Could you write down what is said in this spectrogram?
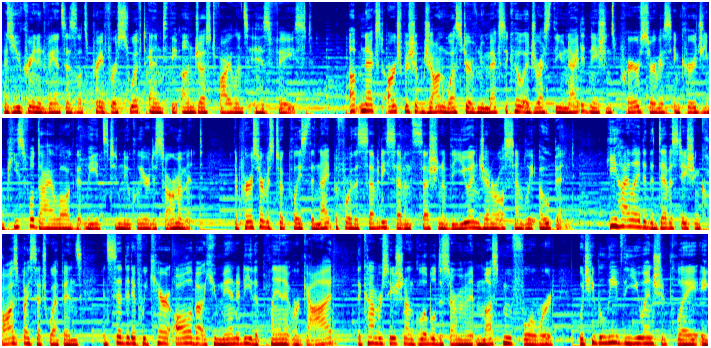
As Ukraine advances, let's pray for a swift end to the unjust violence it has faced. Up next, Archbishop John Wester of New Mexico addressed the United Nations prayer service encouraging peaceful dialogue that leads to nuclear disarmament. The prayer service took place the night before the 77th session of the UN General Assembly opened. He highlighted the devastation caused by such weapons and said that if we care at all about humanity, the planet, or God, the conversation on global disarmament must move forward, which he believed the UN should play a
